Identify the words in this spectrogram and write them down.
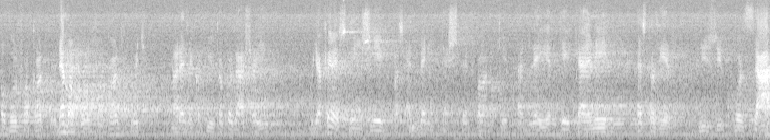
abból fakad, nem abból fakad, hogy már ezek a tiltakozásai, hogy a kereszténység az emberi testet valamiképpen leértékelni, ezt azért fűzzük hozzá,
